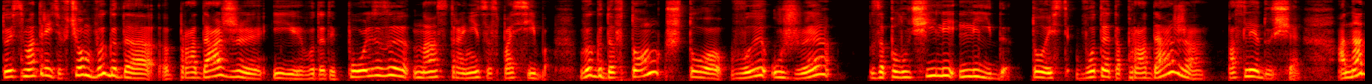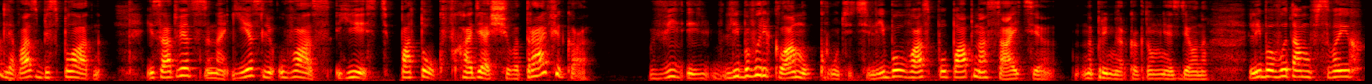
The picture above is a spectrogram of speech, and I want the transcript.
То есть, смотрите, в чем выгода продажи и вот этой пользы на странице «Спасибо». Выгода в том, что вы уже заполучили лид, то есть вот эта продажа последующая, она для вас бесплатна. И, соответственно, если у вас есть поток входящего трафика, либо вы рекламу крутите, либо у вас поп-ап на сайте, например, как это у меня сделано, либо вы там в своих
